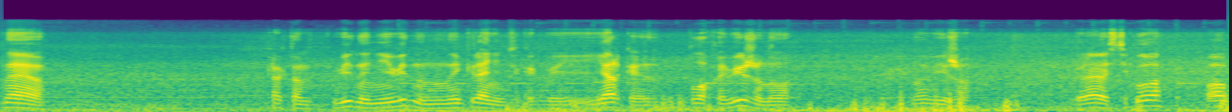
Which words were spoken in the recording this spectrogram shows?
Знаю, как там видно, не видно, но на экране как бы ярко, плохо вижу, но, но вижу. Убираю стекло, оп.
